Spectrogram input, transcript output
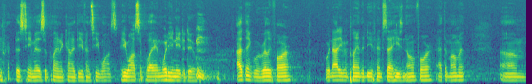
this team is to playing the kind of defense he wants he wants to play, and what do you need to do? I think we're really far. We're not even playing the defense that he's known for at the moment. Um,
